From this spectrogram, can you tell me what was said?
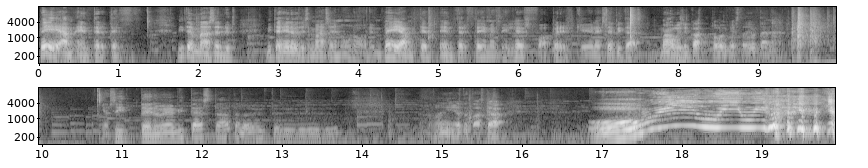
PM Entertainment. Miten mä sen nyt, miten helvetissä mä sen unohdin? PM Entertainmentin leffaa, perkele, se pitää, mä olisin katsoa oikeastaan jo tänään. Ja sitten me mitäs täältä löytyy? No niin, jätetään tää. Oi, oi, oi. ja,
